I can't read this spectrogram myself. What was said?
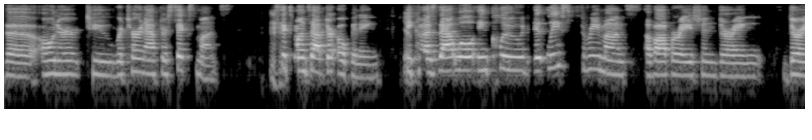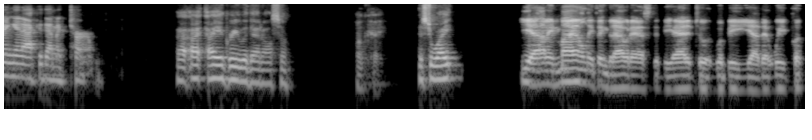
the owner to return after six months, Mhm. six months after opening, Yep. because that will include at least three months of operation during, during an academic term. I, I, I agree with that also. okay. Mr. White, Yeah, I mean, my only thing that I would ask to be added to it would be, yeah, that we put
